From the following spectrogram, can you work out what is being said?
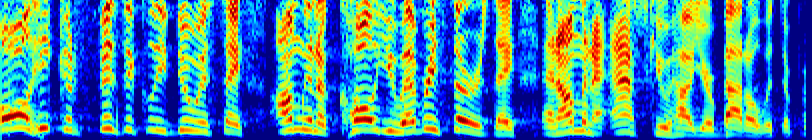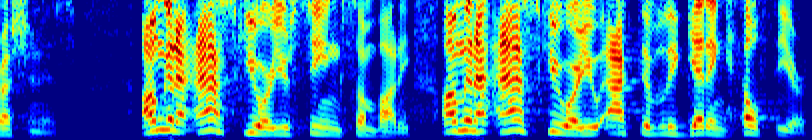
All he could physically do is say, I'm gonna call you every Thursday and I'm gonna ask you how your battle with depression is. I'm gonna ask you, are you seeing somebody? I'm gonna ask you, are you actively getting healthier?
